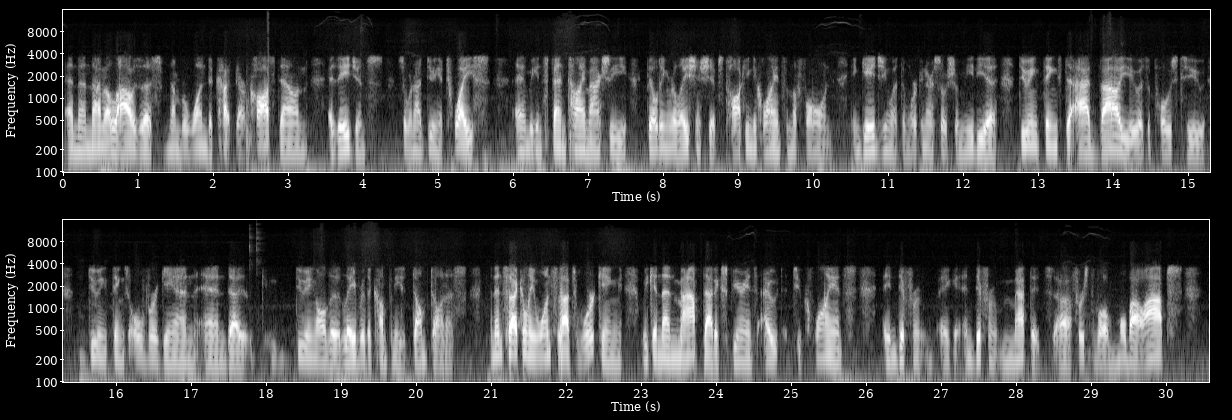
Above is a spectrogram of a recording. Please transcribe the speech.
and then that allows us, number one, to cut our costs down as agents, so we're not doing it twice, and we can spend time actually building relationships, talking to clients on the phone, engaging with them, working on our social media, doing things to add value as opposed to doing things over again and uh, doing all the labor the companies dumped on us. And then secondly, once that's working, we can then map that experience out to clients in different in different methods. Uh, first of all, mobile apps,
